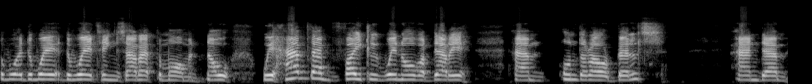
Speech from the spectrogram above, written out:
The way, the way the way things are at the moment. Now we have that vital win over Derry um, under our belts, and um,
